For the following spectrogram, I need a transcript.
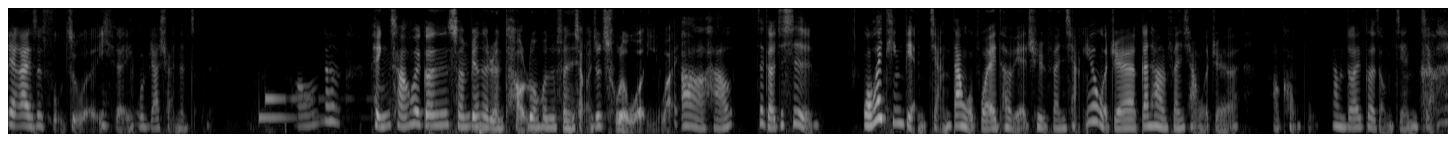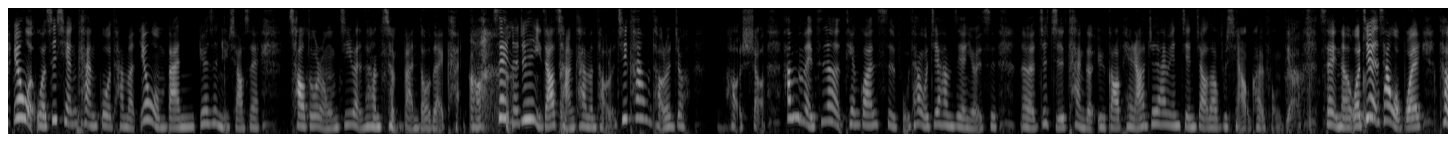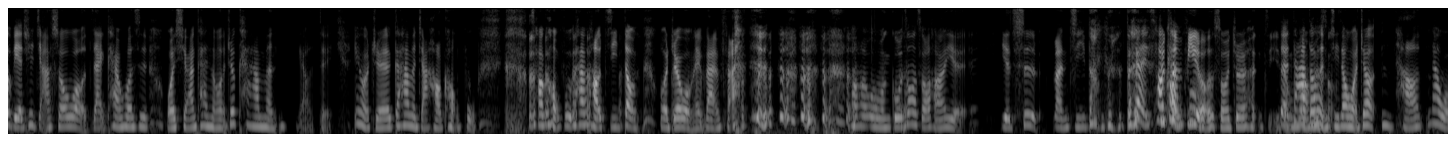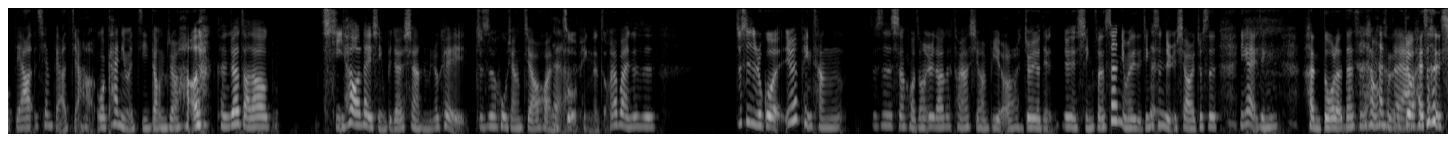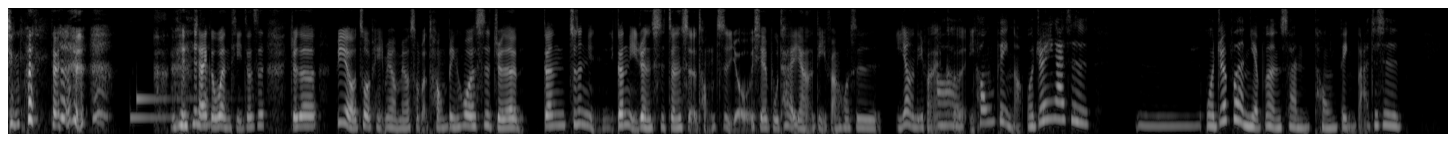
恋爱是辅助而已。对我比较喜欢那种的。好，那平常会跟身边的人讨论或者分享吗？就除了我以外，哦，好，这个就是我会听别人讲，但我不会特别去分享，因为我觉得跟他们分享，我觉得好恐怖，他们都会各种尖叫。因为我我是先看过他们，因为我们班因为是女校，所以超多人，我们基本上整班都在看，哦所以呢，就是你知道常看他们讨论，其实看他们讨论就。好笑，他们每次那天官赐福，他我记得他们之前有一次，呃，就只是看个预告片，然后就在那边尖叫到不行，我快疯掉了。所以呢，我基本上我不会特别去讲说我在看，或是我喜欢看什么，我就看他们聊。对，因为我觉得跟他们讲好恐怖，超恐怖，他们好激动，我觉得我没办法。啊我们国中的时候好像也也是蛮激动的，对，就看 BL 的时候就会很激动，对，大家都很激动，我就嗯好，那我不要先不要讲好了，我看你们激动就好了。可能就要找到喜好类型比较像，你们就可以就是互相交换作品那种，要不然就是就是如果因为平常就是生活中遇到同样喜欢 BL，就有点有点兴奋。虽然你们已经是女校了，就是应该已经很多了，但是他们可能 就还是很兴奋。对。下一个问题就是觉得 BL 作品里面有没有什么通病，或者是觉得跟就是你你跟你认识真实的同志有一些不太一样的地方，或是一样的地方也可以哦。通病哦，我觉得应该是，嗯，我觉得不能也不能算通病吧，就是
